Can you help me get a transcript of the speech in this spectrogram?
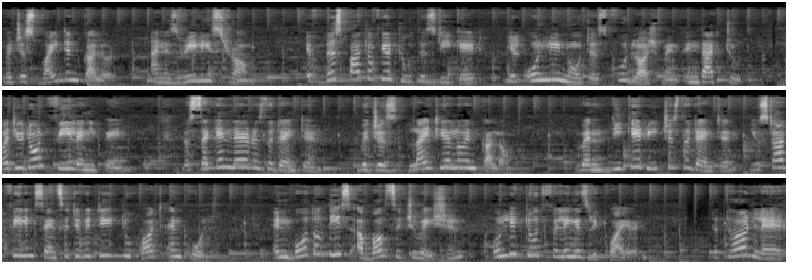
which is white in color and is really strong. If this part of your tooth is decayed, you'll only notice food lodgement in that tooth, but you don't feel any pain. The second layer is the dentin, which is light yellow in color. When decay reaches the dentin, you start feeling sensitivity to hot and cold. In both of these above situation, only tooth filling is required. The third layer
